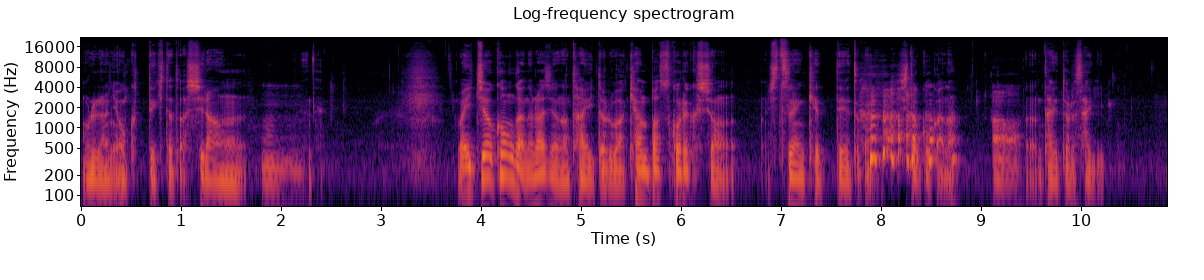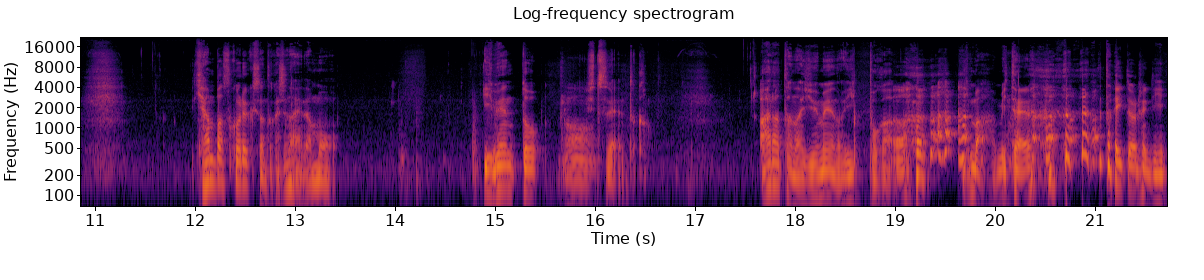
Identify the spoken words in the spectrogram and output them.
俺らに送ってきたとは知らん、うん。まあ、一応今回のラジオのタイトルは「キャンパスコレクション出演決定」とかにしとこうかな タイトル詐欺。キャンパスコレクションとかじゃないなもう。イベント出演とか。新たな夢への一歩が 今みたいな。タイトルに。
